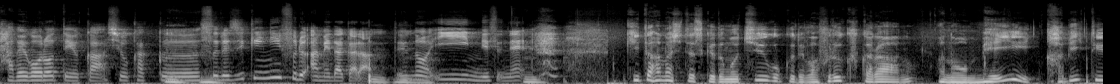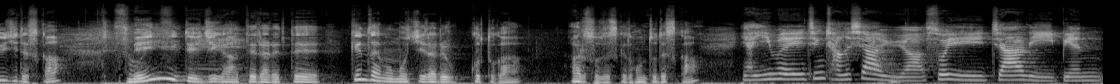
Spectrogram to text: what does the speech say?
食べ頃っていうか収穫する時期に降る雨だからっていうのはいいんですね、聞いた話ですけども、中国では古くから、あの、あのメイ、カビという字ですか？メイという字が当てられて、現在も用いられることがあるそうですけど、本当ですか？呀，因为经常下雨啊，所以家里边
